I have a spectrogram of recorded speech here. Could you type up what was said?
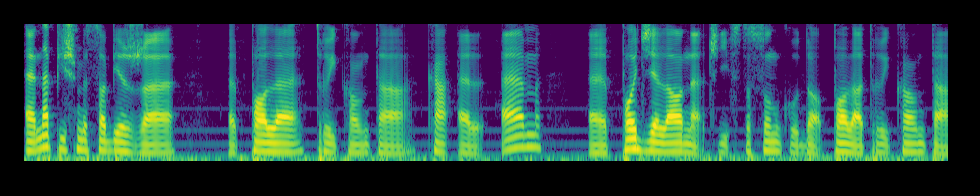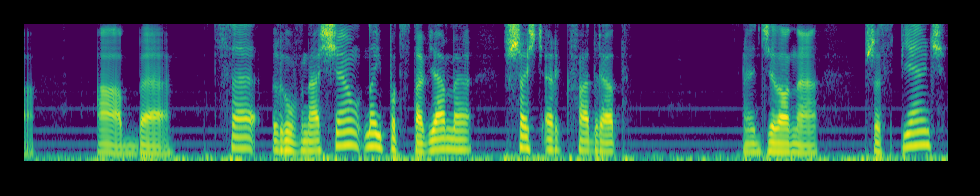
E, Napiszmy sobie, że e, pole trójkąta KLM e, podzielone, czyli w stosunku do pola trójkąta ABC równa się, no i podstawiamy 6r kwadrat e, dzielone przez 5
